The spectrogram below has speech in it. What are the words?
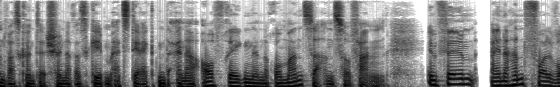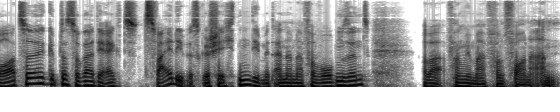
Und was könnte es Schöneres geben, als direkt mit einer aufregenden Romanze anzufangen? Im Film Eine Handvoll Worte gibt es sogar direkt zwei Liebesgeschichten, die miteinander verwoben sind. Aber fangen wir mal von vorne an.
